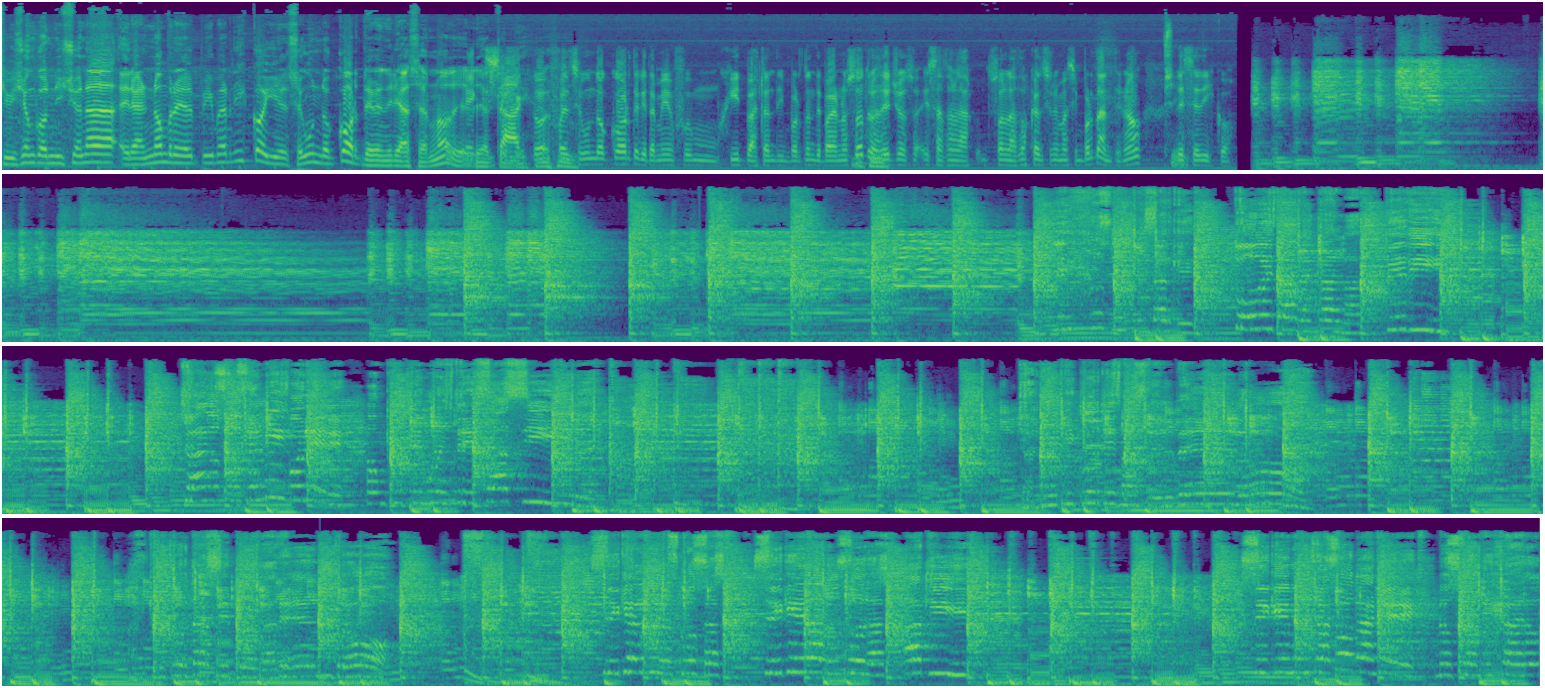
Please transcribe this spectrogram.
Exhibición condicionada era el nombre del primer disco y el segundo corte vendría a ser, ¿no? De- Exacto, fue el Ujú. segundo corte que también fue un hit bastante importante para nosotros. De hecho, esas son las, son las dos canciones más importantes, ¿no? Sí. De ese disco. Hay que cortarse por adentro. Sé que algunas cosas se quedaron solas aquí. Sé que muchas otras nene, no se alejaron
